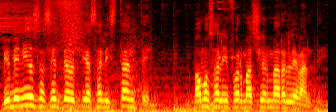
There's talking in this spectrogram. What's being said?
Bienvenidos a Centro Noticias al Instante. Vamos a la información más relevante.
